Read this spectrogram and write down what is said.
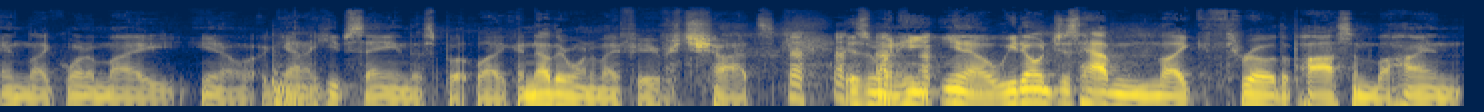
And like one of my, you know, again, I keep saying this, but like another one of my favorite shots is when he, you know, we don't just have him like throw the possum behind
